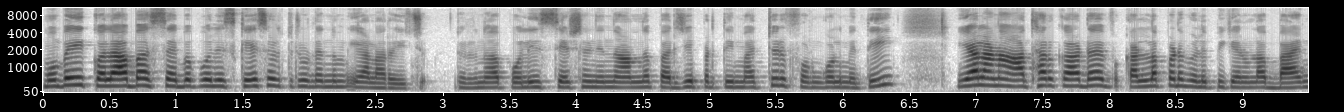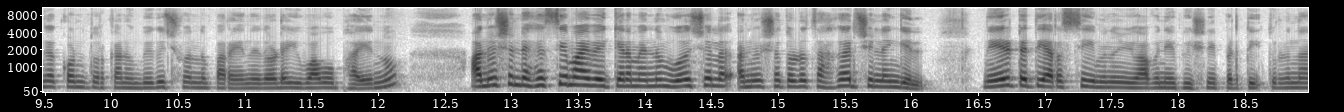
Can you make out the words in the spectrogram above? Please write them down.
മുംബൈ കൊലാബ സൈബർ പോലീസ് കേസെടുത്തിട്ടുണ്ടെന്നും ഇയാൾ അറിയിച്ചു. തുടർന്ന് പോലീസ് സ്റ്റേഷനിൽ നിന്നാണെന്ന് പരിചയപ്പെടുത്തി മറ്റൊരു ഫോൺ കോളും എത്തി. ഇയാളാണ് ആധാർ കാർഡ് കള്ളപ്പണം വെളുപ്പിക്കാനുള്ള ബാങ്ക് അക്കൗണ്ട് തുറക്കാൻ ഉപയോഗിച്ചുവെന്ന് പറയുന്നതോടെ യുവാവ് ഭയന്നു. അന്വേഷണം രഹസ്യമായി വയ്ക്കണമെന്നും വെർച്വൽ അന്വേഷണത്തോട് സഹകരിച്ചില്ലെങ്കിൽ നേരിട്ടെത്തി അറസ്റ്റ് ചെയ്യുമെന്നും യുവാവിനെ ഭീഷണിപ്പെടുത്തി. തുടർന്ന്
